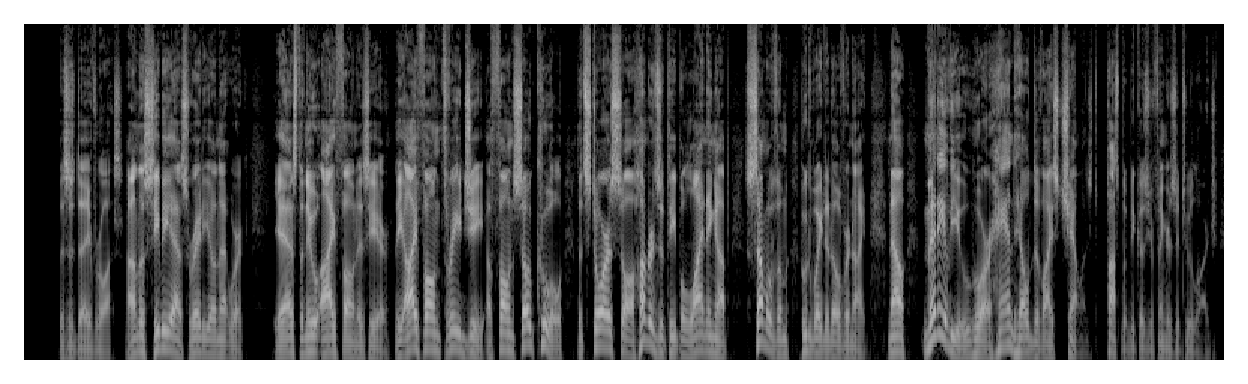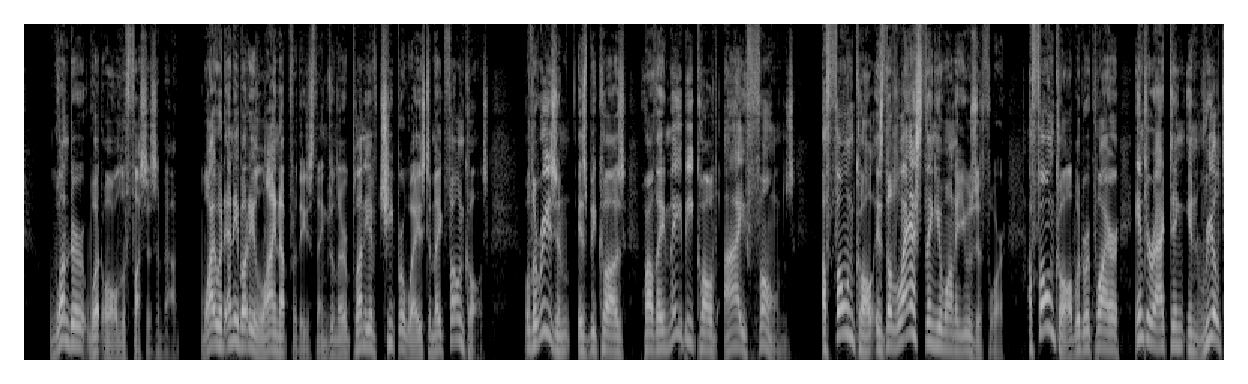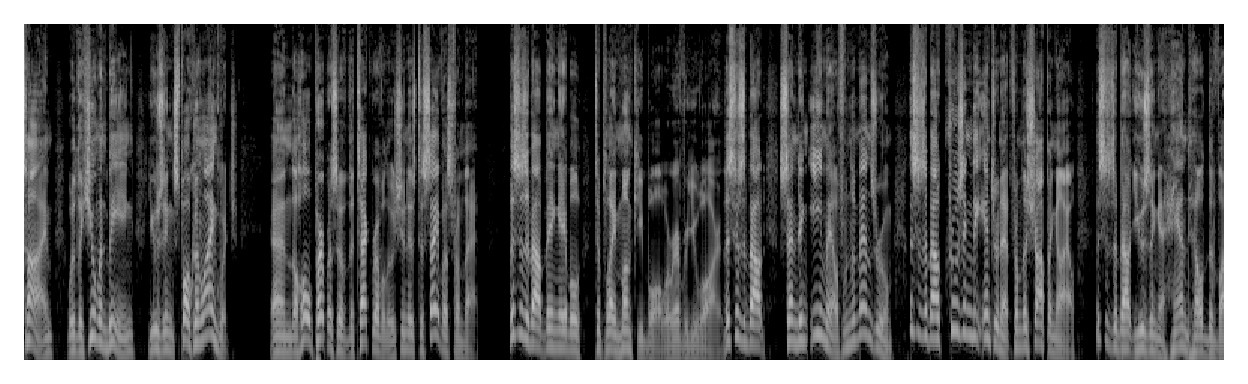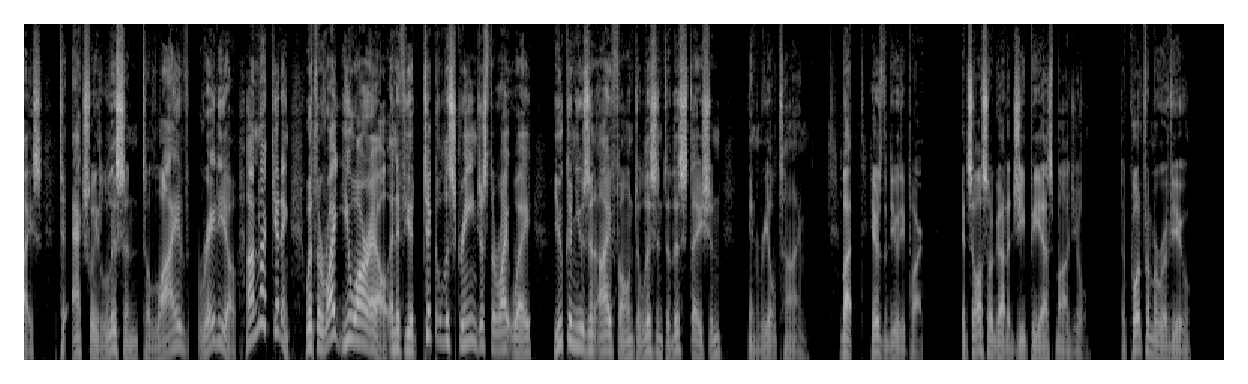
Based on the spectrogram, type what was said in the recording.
This is Dave Ross on the CBS Radio Network. Yes, the new iPhone is here. The iPhone 3G, a phone so cool that stores saw hundreds of people lining up, some of them who'd waited overnight. Now, many of you who are handheld device challenged, possibly because your fingers are too large, wonder what all the fuss is about. Why would anybody line up for these things when there are plenty of cheaper ways to make phone calls? Well, the reason is because while they may be called iPhones, a phone call is the last thing you want to use it for. A phone call would require interacting in real time with a human being using spoken language. And the whole purpose of the tech revolution is to save us from that. This is about being able to play monkey ball wherever you are. This is about sending email from the men's room. This is about cruising the internet from the shopping aisle. This is about using a handheld device to actually listen to live radio. I'm not kidding. With the right URL, and if you tickle the screen just the right way, you can use an iPhone to listen to this station in real time. But here's the beauty part it's also got a GPS module. To quote from a review,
